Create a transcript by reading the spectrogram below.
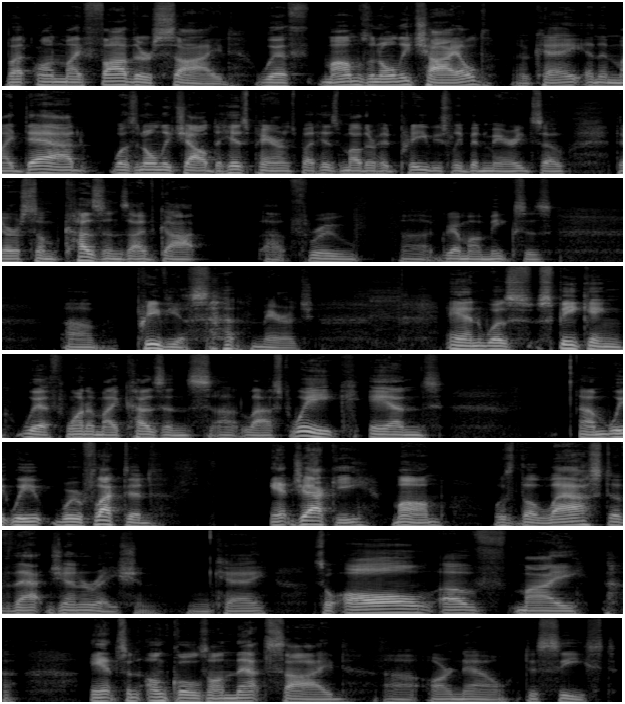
but on my father's side, with mom's an only child, okay, and then my dad was an only child to his parents, but his mother had previously been married, so there are some cousins I've got uh, through uh, Grandma Meeks's uh, previous marriage, and was speaking with one of my cousins uh, last week, and um, we, we we reflected. Aunt Jackie, mom, was the last of that generation. Okay, so all of my aunts and uncles on that side uh, are now deceased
